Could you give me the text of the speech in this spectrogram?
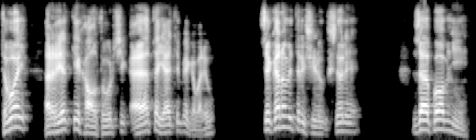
Твой редкий халтурщик, это я тебе говорю. Сэкономить решил, что ли? Запомни,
